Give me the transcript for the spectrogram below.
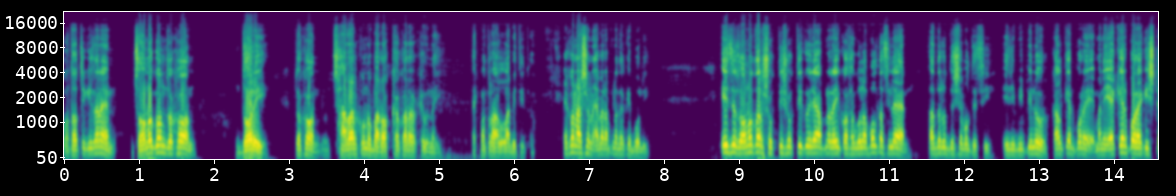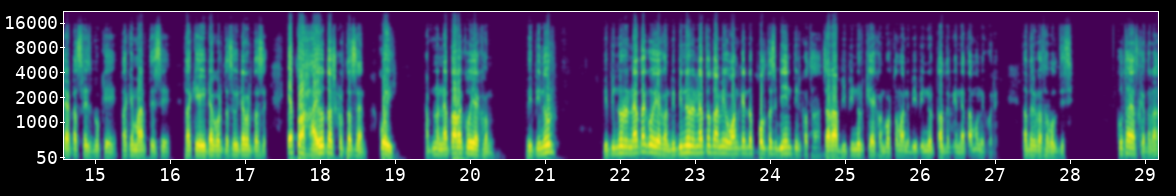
কথা হচ্ছে কি জানেন? জনগণ যখন ধরে তখন ছাড়ার কোনো বা রক্ষা করার কেউ নাই, একমাত্র আল্লাহ ব্যতীত। এখন আসেন, এবার আপনাদেরকে বলি। এই যে জনতার শক্তি শক্তি করে আপনারা এই কথাগুলো বলতেছিলেন, তাদের উদ্দেশ্যে বলতেছি, এই যে বিপিনুর কালকের পরে মানে একের পর এক স্ট্যাটাস ফেসবুকে তাকে মারতেছে, তাকে এইটা করতেছে, ওইটা করতেছে, এত হাইওতাস করতেছেন, কই? আপনার নেতারা কই এখন? বিপিনুর বিপিনুরের নেতা কই এখন? বিপিনুরের নেতা তো আমি ওয়ান কাইন্ড অফ বলতেছি বিএনপির কথা। যারা বিপিনুরকে এখন বর্তমানে বিপিনুর তাদেরকে নেতা মনে করে, তাদের কথা বলতেছি। কোথায় আজকে তারা?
